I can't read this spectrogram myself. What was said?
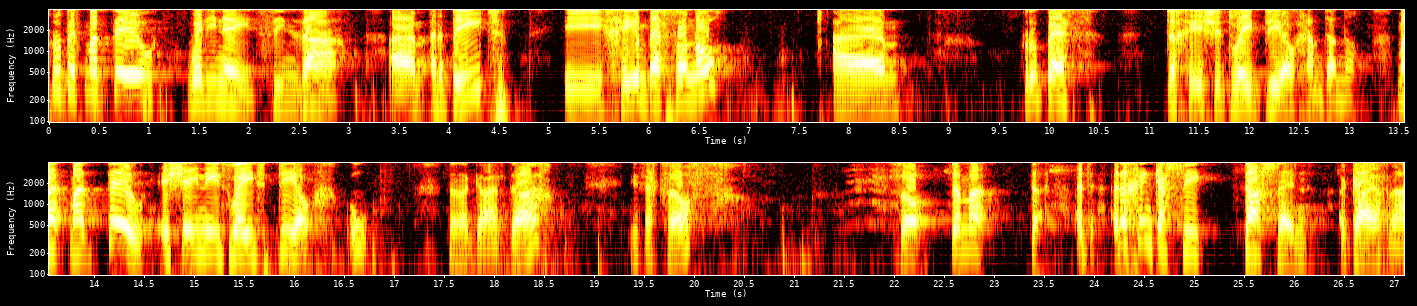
Rhywbeth mae Dyw wedi wneud sy'n dda um, yn y byd, i chi yn bersonol, um, rhywbeth dych chi eisiau dweud diolch amdano. Mae, mae Dyw eisiau i ni ddweud diolch. Ww, dyna gair da i ddechrau off. So, dyma... Yd, ydych chi'n gallu darllen y gair na?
